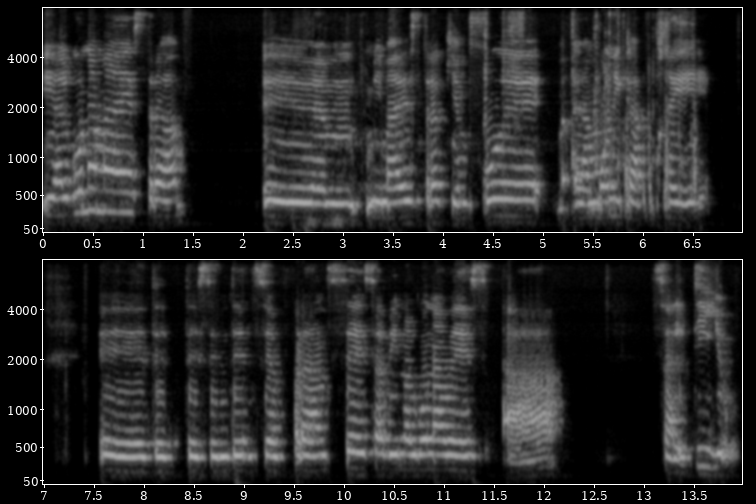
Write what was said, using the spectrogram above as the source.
y alguna maestra, em, mi maestra, quien fue eh, Mónica Pré, eh, de descendencia francesa, vino alguna vez a Saltillo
